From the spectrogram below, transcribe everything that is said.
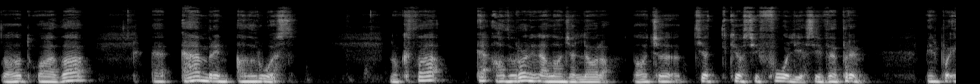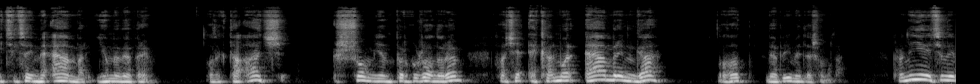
do thotë u dha emrin adhurues. Nuk tha e adhuronin Allahun xhalla wala, do thotë që të jetë kjo si folje, si veprim. Mirëpo i cilësoi me emër, jo me veprim. Se këta aq shumë janë përkushtuar në adhurim, thotë që e kanë marrë emrin nga, do thotë, veprimet e shumta. Pra një njeri që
